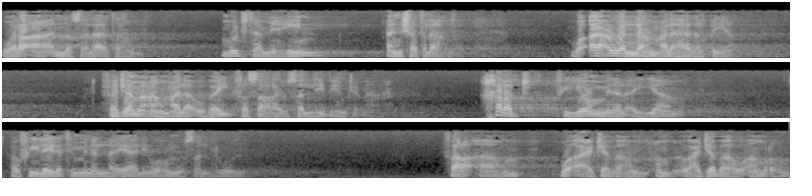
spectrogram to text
ورأى أن صلاتهم مجتمعين أنشط لهم وأعول لهم على هذا القيام. فجمعهم على أبي فصار يصلي بهم جماعة. خرج في يوم من الأيام أو في ليلة من الليالي وهم يصلون فرآهم وأعجبهم وأعجبه أمرهم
